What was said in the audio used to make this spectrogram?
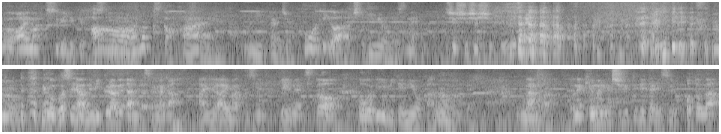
僕は iMac3 で結構好きで。ああ iMAX か。はい。見に行ったりします。4D はちょっと微妙ですね。シュッシュシュッシュってうるさい家でやつうん、なんかゴジラをね見比べたんですよなんかああいう iMAX 系のやつと 4D 見てみようかと思って、でもなんかこうね煙がシューって出たりする音が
